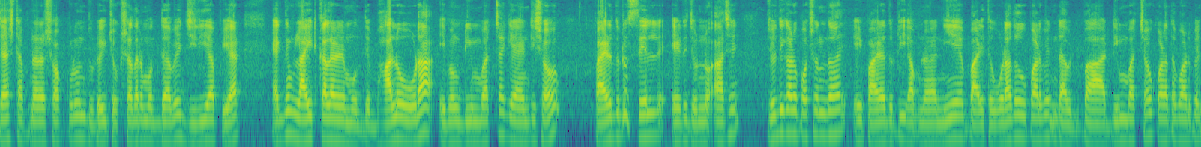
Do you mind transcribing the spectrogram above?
জাস্ট আপনারা শখ করুন, দুটোই চোখ সাদার মধ্যে হবে, জিরিয়া পেয়ার, একদম লাইট কালারের মধ্যে। ভালো ওড়া এবং ডিম বাচ্চা গ্যারান্টি সহ পায়রা দুটো সেল এর জন্য আছে। যদি কারও পছন্দ হয়, এই পায়রা দুটি আপনারা নিয়ে বাড়িতে ওড়াতেও পারবেন বা ডিম বাচ্চাও করাতে পারবেন।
